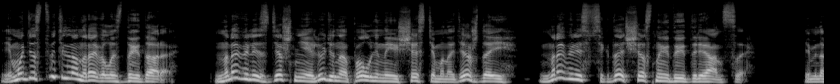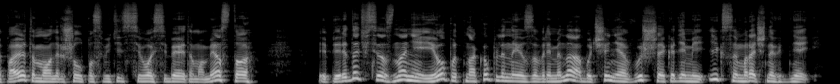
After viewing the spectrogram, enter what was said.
Ему действительно нравилась Дейдара. Нравились здешние люди, наполненные счастьем и надеждой, нравились всегда честные дейдарианцы. Именно поэтому он решил посвятить всего себя этому месту и передать все знания и опыт, накопленные за времена обучения в Высшей Академии Икс и Мрачных Дней.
